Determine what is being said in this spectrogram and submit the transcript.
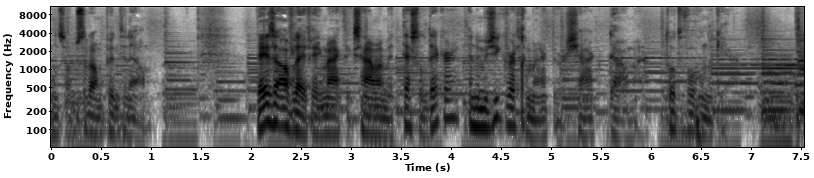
onsamsterdam.nl. Deze aflevering maakte ik samen met Tessel Dekker en de muziek werd gemaakt door Sjaak Douwen. Tot de volgende keer.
